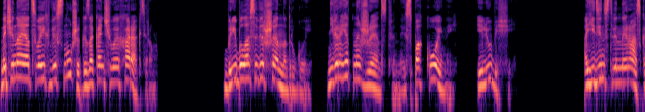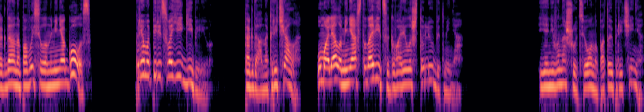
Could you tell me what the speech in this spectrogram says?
начиная от своих веснушек и заканчивая характером. Бри была совершенно другой, невероятно женственной, спокойной и любящей. А единственный раз, когда она повысила на меня голос, прямо перед своей гибелью, тогда она кричала, умоляла меня остановиться, говорила, что любит меня. Я не выношу Тиону по той причине,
